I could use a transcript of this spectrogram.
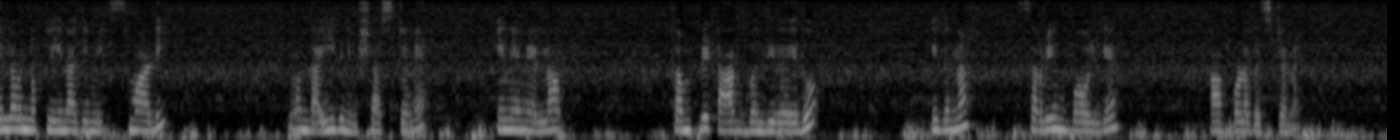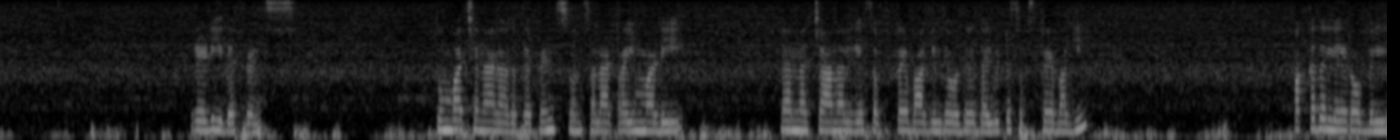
ಎಲ್ಲವನ್ನು ಕ್ಲೀನಾಗಿ ಮಿಕ್ಸ್ ಮಾಡಿ ಒಂದು ಐದು ನಿಮಿಷ ಅಷ್ಟೇ ಇನ್ನೇನೆಲ್ಲ ಕಂಪ್ಲೀಟ್ ಆಗಿ ಬಂದಿದೆ ಇದು. ಇದನ್ನು ಸರ್ವಿಂಗ್ ಬೌಲ್ಗೆ ಹಾಕ್ಕೊಳ್ಳೋದಷ್ಟೇ ರೆಡಿ ಇದೆ ಫ್ರೆಂಡ್ಸ್. ತುಂಬ ಚೆನ್ನಾಗಾಗುತ್ತೆ ಫ್ರೆಂಡ್ಸ್. ಒಂದು ಸಲ ಟ್ರೈ ಮಾಡಿ. ನನ್ನ ಚಾನಲ್ಗೆ ಸಬ್ಸ್ಕ್ರೈಬ್ ಆಗಿಲ್ಲದೆ ಹೋದರೆ ದಯವಿಟ್ಟು ಸಬ್ಸ್ಕ್ರೈಬ್ ಆಗಿ. ಪಕ್ಕದಲ್ಲೇ ಇರೋ ಬೆಲ್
